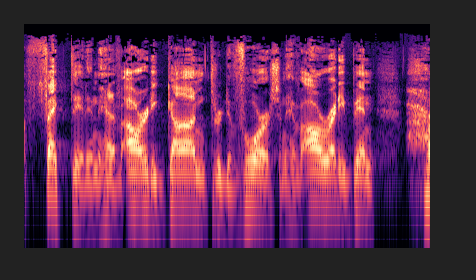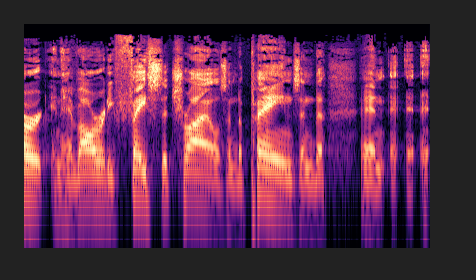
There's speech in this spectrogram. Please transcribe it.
affected and have already gone through divorce and have already been hurt and have already faced the trials and the pains and, the, and, and,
